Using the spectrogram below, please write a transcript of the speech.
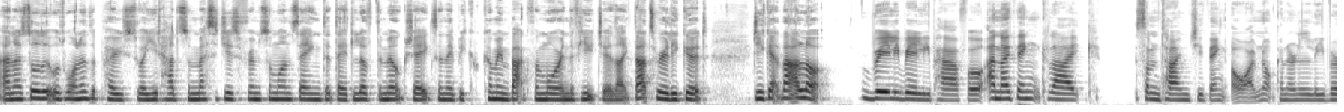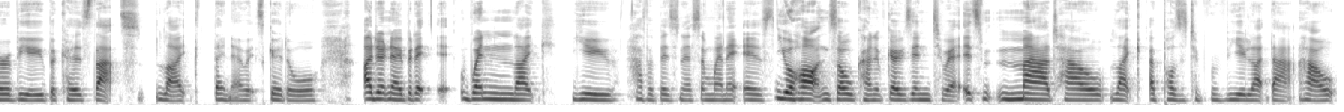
and I saw that it was one of the posts where you'd had some messages from someone saying that they'd love the milkshakes and they'd be coming back for more in the future. Like, that's really good. Do you get that a lot? Really, really powerful. And I think, like, sometimes you think, oh, I'm not going to leave a review because that's like they know it's good, or I don't know. But it, it, when like you have a business and when it is your heart and soul kind of goes into it, it's mad how like a positive review like that, how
